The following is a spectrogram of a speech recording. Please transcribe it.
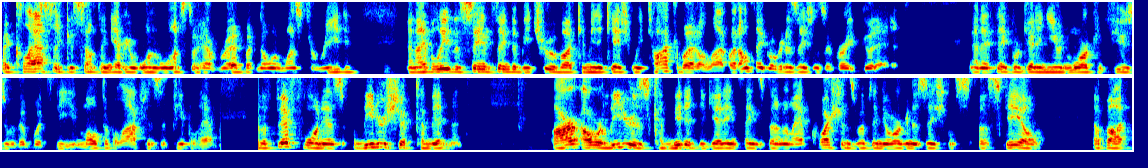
a classic is something everyone wants to have read, but no one wants to read. And I believe the same thing to be true about communication. We talk about it a lot, but I don't think organizations are very good at it. And I think we're getting even more confused with it with the multiple options that people have. The fifth one is leadership commitment. Are our leaders committed to getting things done? And I have questions within the organizational uh, scale about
